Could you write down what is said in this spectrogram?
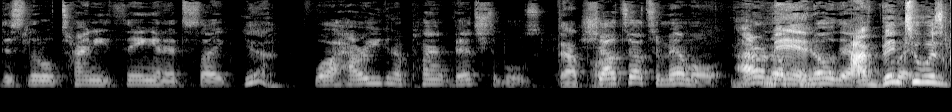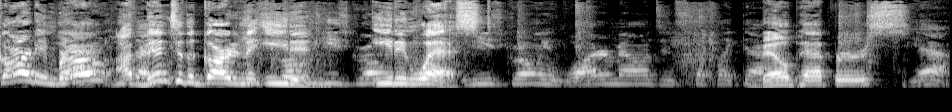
this little tiny thing, and it's like, Yeah. Well, how are you gonna plant vegetables? That part. Shouts out to Memo. I don't know if you know that. I've been to his garden, bro. Yeah, I've like- been to the Garden of he's grow- Eden. he's growing, Eden West. He's growing watermelons and stuff like that. Bell peppers. Yeah.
